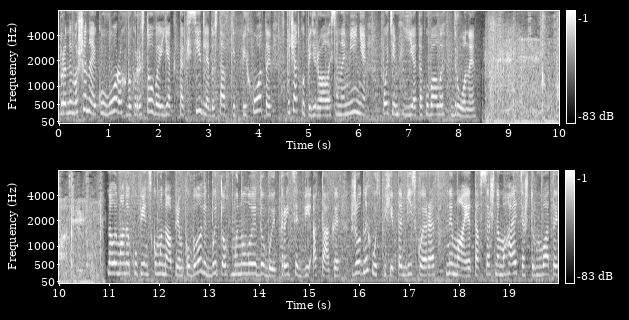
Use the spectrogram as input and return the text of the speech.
Бронемашина, яку ворог використовує як таксі для доставки піхоти, спочатку підірвалася на міні, потім її атакували дрони. На Лимано-Куп'янському напрямку було відбито минулої доби 32 атаки. Жодних успіхів там військо РФ немає, та все ж намагається штурмувати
